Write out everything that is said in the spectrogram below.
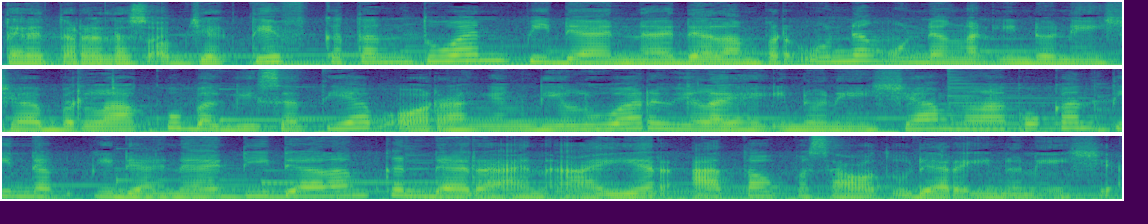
teritorialitas objektif, ketentuan pidana dalam perundang-undangan Indonesia berlaku bagi setiap orang yang di luar wilayah Indonesia melakukan tindak pidana di dalam kendaraan air atau pesawat udara Indonesia.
